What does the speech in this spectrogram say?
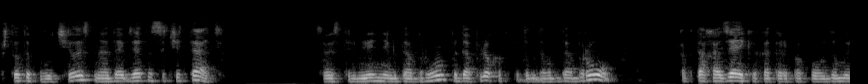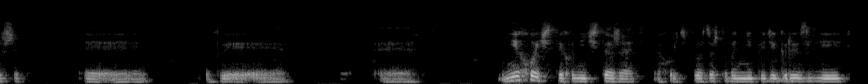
что-то получилось, надо обязательно сочетать свое стремление к добру, подоплека к добру, как та хозяйка, которая по поводу мышек э, в, э, э, не хочет их уничтожать, а хочет просто, чтобы они не перегрызли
